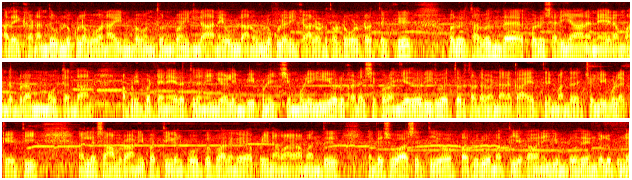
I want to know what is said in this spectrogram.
அதை கடந்து உள்ளுக்குள்ளே போனால் இன்பமும் துன்பம் இல்லானே உள்ளான் உள்ளுக்குள்ளே இருக்க ஆளோட தொட்டு கொள்றதுக்கு ஒரு தகுந்த ஒரு சரியான நேரம் அந்த பிரம்ம முகூர்த்தம் தான் அப்படிப்பட்ட நேரத்தில் நீங்கள் எழும்பி குளிச்சு முழுகி ஒரு கடைசி குறைஞ்சது ஒரு இருபத்தொரு தடவை வேண்டான காயத்ரி மந்திரம் சொல்லி விளக்கேற்றி நல்ல சாம்பிராணி பத்திகள் போட்டு பாருங்கள் அப்படி நம்ம அமர்ந்து எங்கள் சுவாசத்தையோ ப புருவமத்தியை கவனிக்கும் போது எங்களுக்குள்ள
